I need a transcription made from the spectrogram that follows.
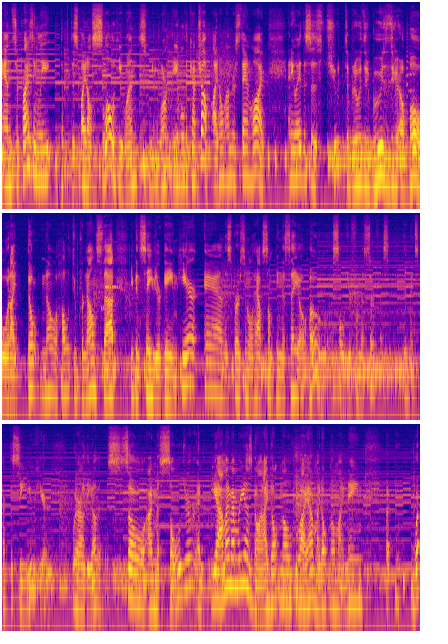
And surprisingly, despite how slow he went, we weren't able to catch up. I don't understand why. Anyway, this is Boat. I don't know how to pronounce that. You can save your game here, and this person will have something to say. Oh ho, a soldier from the surface. Didn't expect to see you here where are the others? So I'm a soldier, and yeah, my memory is gone. I don't know who I am. I don't know my name. But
